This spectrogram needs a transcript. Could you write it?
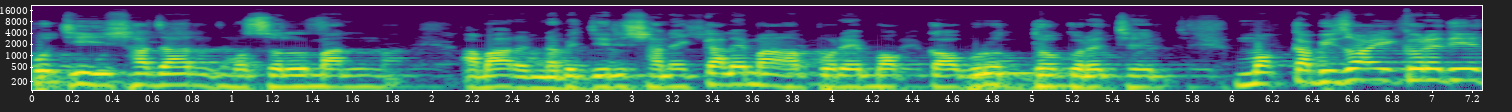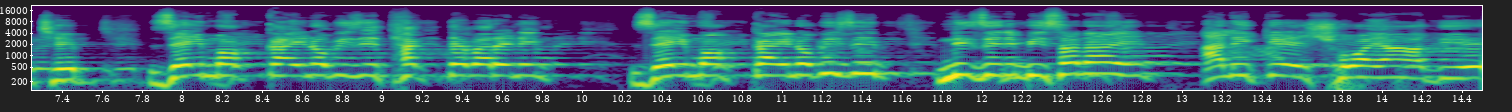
পঁচিশ হাজার মুসলমান আমার নবীজির সানে কালেমা পরে মক্কা অবরুদ্ধ করেছে, মক্কা বিজয় করে দিয়েছে। যেই মক্কায় নবীজি থাকতে পারেনি, যেই মক্কায় নবীজি নিজের বিছানায় আলীকে শোয়া দিয়ে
